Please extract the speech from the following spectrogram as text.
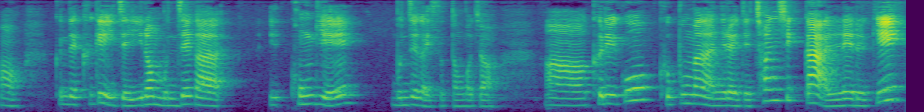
어, 근데 그게 이제 이런 문제가 공기에 문제가 있었던 거죠. 어, 그리고 그뿐만 아니라 이제 천식과 알레르기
